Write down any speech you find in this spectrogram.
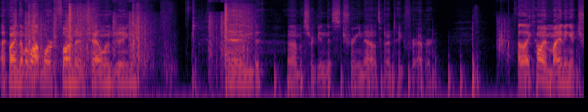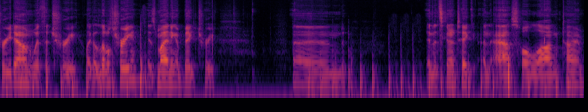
I find them a lot more fun and challenging. And uh, I'm gonna start getting this tree now. It's gonna take forever. I like how I'm mining a tree down with a tree. Like a little tree is mining a big tree and and it's gonna take an asshole long time.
